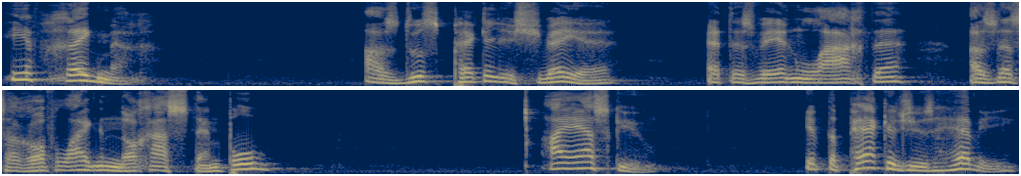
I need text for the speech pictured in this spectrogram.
Ich frage mich, als dus Päckchen is schwer, et es wären lachte, as das auflegen noch a stempel? I ask you, if the package is heavy,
